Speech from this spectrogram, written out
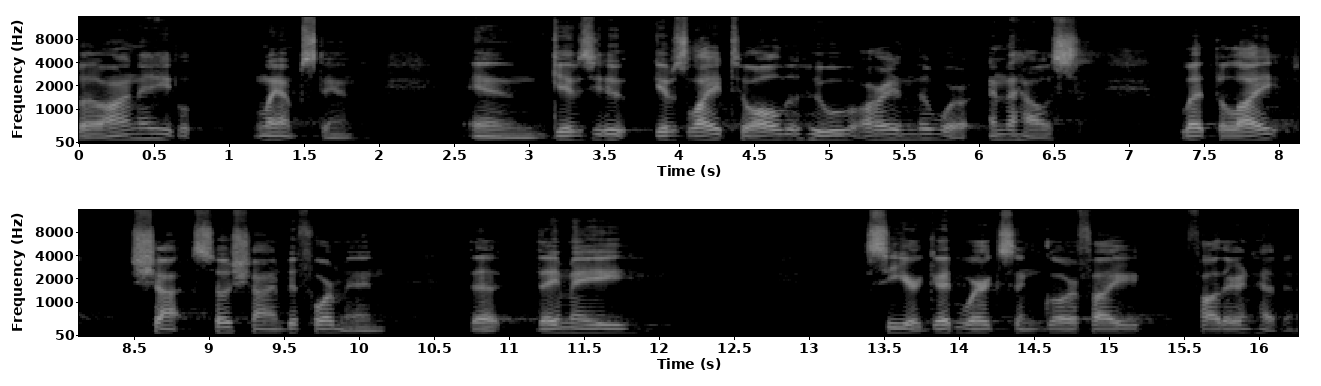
but on a lampstand, and gives you gives light to all who are in the in the house. Let the light so shine before men that they may see your good works and glorify Father in heaven.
